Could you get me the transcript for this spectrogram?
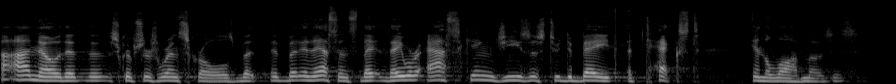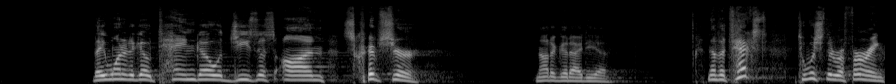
I know that the scriptures were in scrolls, but, but in essence, they, they were asking Jesus to debate a text in the law of Moses. They wanted to go tango with Jesus on scripture. Not a good idea. Now, the text to which they're referring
